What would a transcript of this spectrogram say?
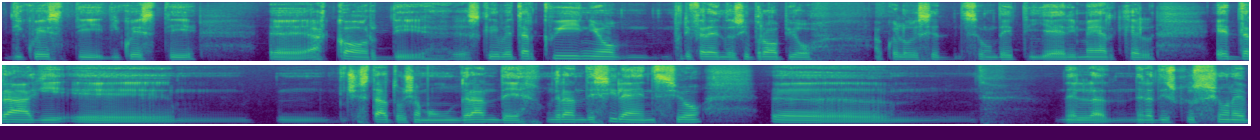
di questi, di questi eh, accordi. Scrive Tarquinio riferendosi proprio a quello che si sono detti ieri Merkel e Draghi. Eh, c'è stato diciamo, un, grande, un grande silenzio eh, nella, nella, discussione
